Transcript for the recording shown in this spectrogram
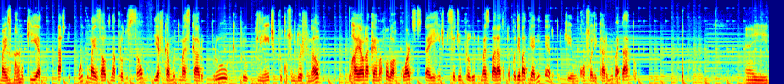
mas uhum. como que ia gasto muito mais alto na produção, ia ficar muito mais caro pro, pro cliente, pro consumidor final, o Hayao Nakayama falou, ó, corte isso daí, a gente precisa de um produto mais barato para poder bater a Nintendo, porque um console caro não vai dar, pô. É, e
